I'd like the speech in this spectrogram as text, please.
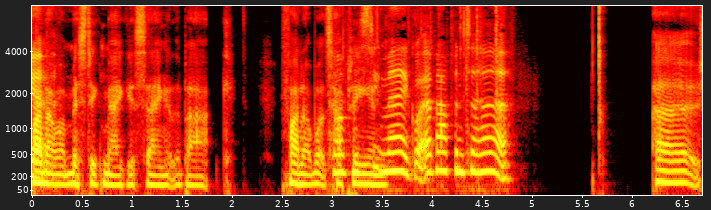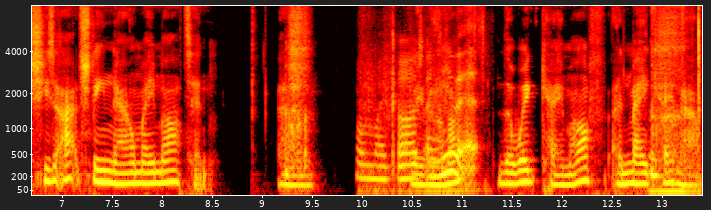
find out what Mystic Meg is saying at the back, find out what's Oh, happening. Mystic In, Meg, whatever happened to her? uh, she's actually now May Martin. Um, Oh my god, I knew it. the wig came off and May came out.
